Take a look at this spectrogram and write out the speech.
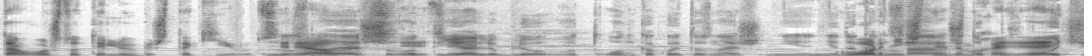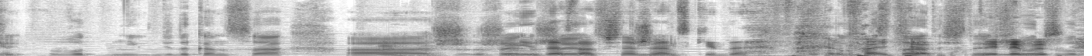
того, что ты любишь, такие вот ну, сериалы. Ну, знаешь, вот эти. я люблю, вот он какой-то, знаешь, не, не до конца, Очень, вот не, не до конца а, угу. ж, Недостаточно женский, да? Вот, недостаточно. Ты любишь вот,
